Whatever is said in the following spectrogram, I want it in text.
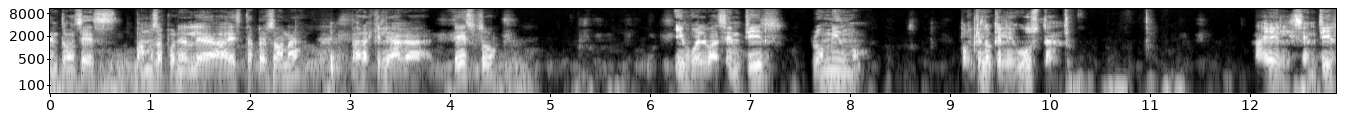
Entonces vamos a ponerle a esta persona para que le haga esto y vuelva a sentir lo mismo, porque es lo que le gusta a él sentir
